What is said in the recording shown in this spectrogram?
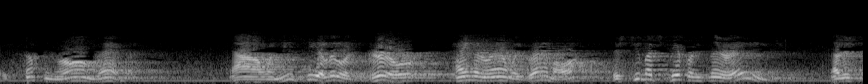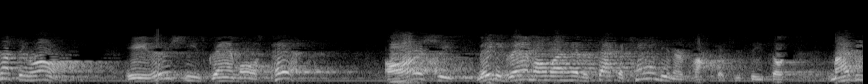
there's something wrong there. Now, when you see a little girl hanging around with grandma, there's too much difference in their age. Now, there's something wrong. Either she's grandma's pet, or she, maybe grandma might have a sack of candy in her pocket, you see, so might be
